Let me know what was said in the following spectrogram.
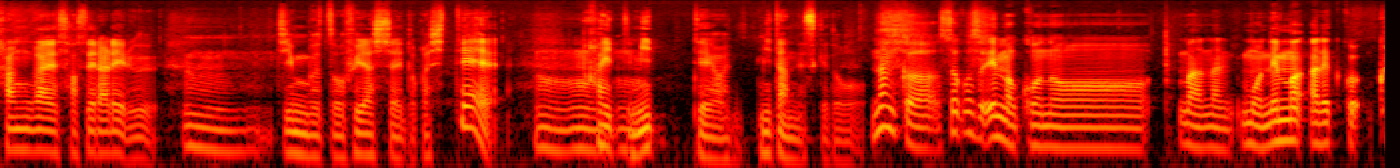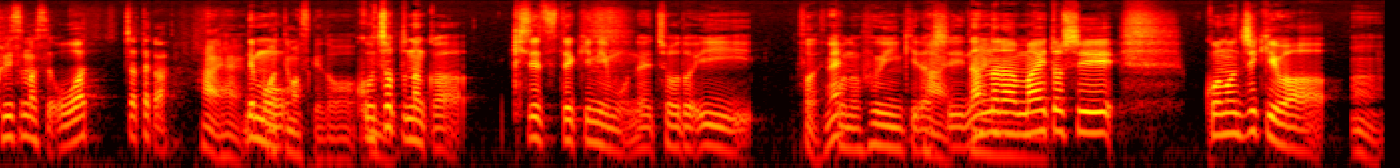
考えさせられるうん。人物を増やしたりとかしてうん書いてみてはみたんですけど、なんかそれこそ今このまあなんもう年末あれこクリスマス終わっちゃったか。はいはい。でも終わってますけど。こうちょっとなんか季節的にもねちょうどいいそうですね。この雰囲気だし、はい。なんなら毎年この時期はうん。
